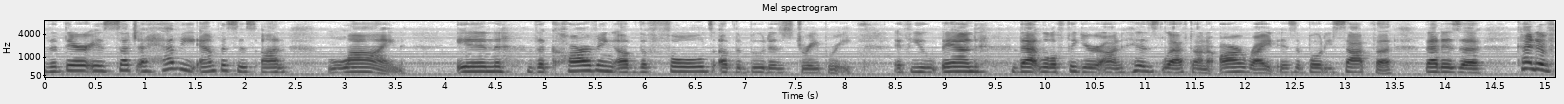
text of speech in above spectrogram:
that there is such a heavy emphasis on line in the carving of the folds of the Buddha's drapery. If you and that little figure on his left, on our right, is a bodhisattva. That is a kind of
